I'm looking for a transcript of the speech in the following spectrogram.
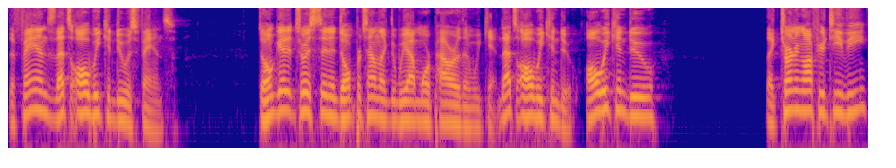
The fans, that's all we can do as fans. Don't get it twisted and don't pretend like we have more power than we can. That's all we can do. All we can do, like turning off your TV,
